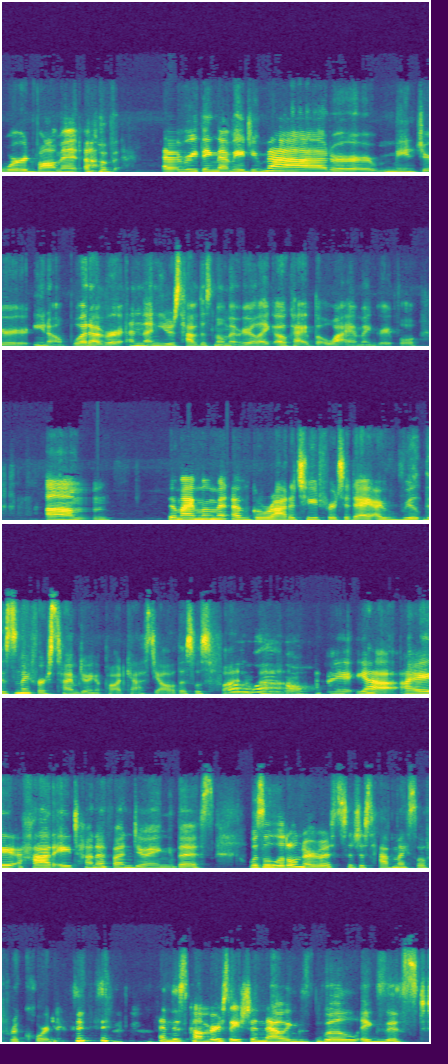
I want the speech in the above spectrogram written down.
word vomit of everything that made you mad or made your, you know, whatever. And then you just have this moment where you're like, okay, but why am I grateful? Um, so my moment of gratitude for today, I really this is my first time doing a podcast, y'all. This was fun. Oh wow. Um, I, yeah, I had a ton of fun doing this. Was a little nervous to just have myself record, and this conversation now ex- will exist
